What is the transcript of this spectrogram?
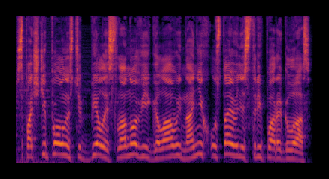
С почти полностью белой слоновьей головы на них уставились три пары глаз.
